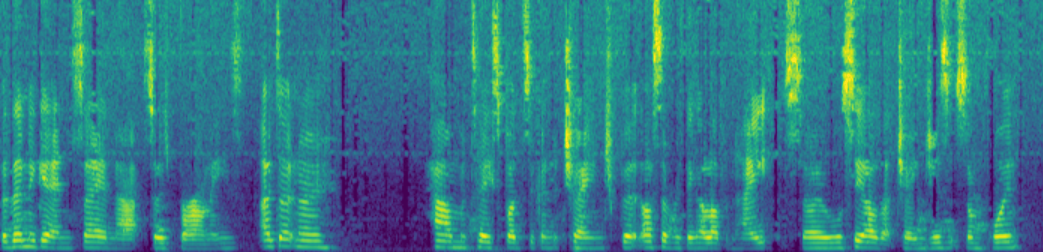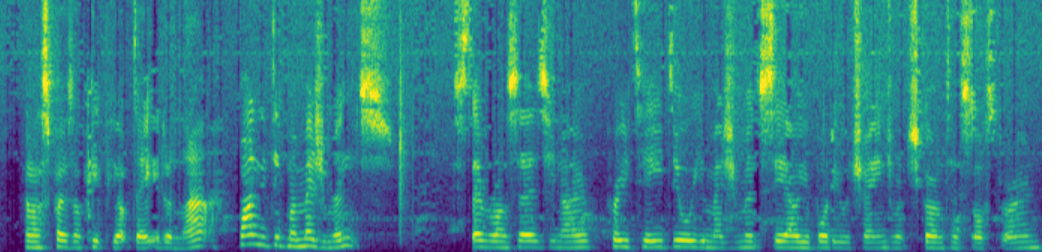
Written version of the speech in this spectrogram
But then again, saying that, so is brownies. I don't know how my taste buds are going to change, but that's everything I love and hate. So we'll see how that changes at some point. And I suppose I'll keep you updated on that. Finally did my measurements just everyone says, you know, pre-T, do all your measurements, see how your body will change once you go on testosterone.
